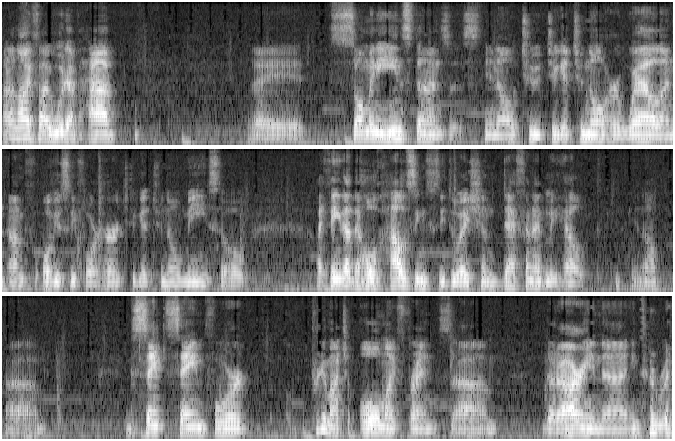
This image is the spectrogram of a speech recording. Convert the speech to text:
I don't know if I would have had uh, so many instances, you know, to, to get to know her well, and, and obviously for her to get to know me. So I think that the whole housing situation definitely helped. You know, um, the same same for pretty much all my friends um, that are in uh, in the.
